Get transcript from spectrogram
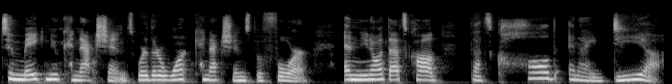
to make new connections where there weren't connections before. And you know what that's called? That's called an idea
